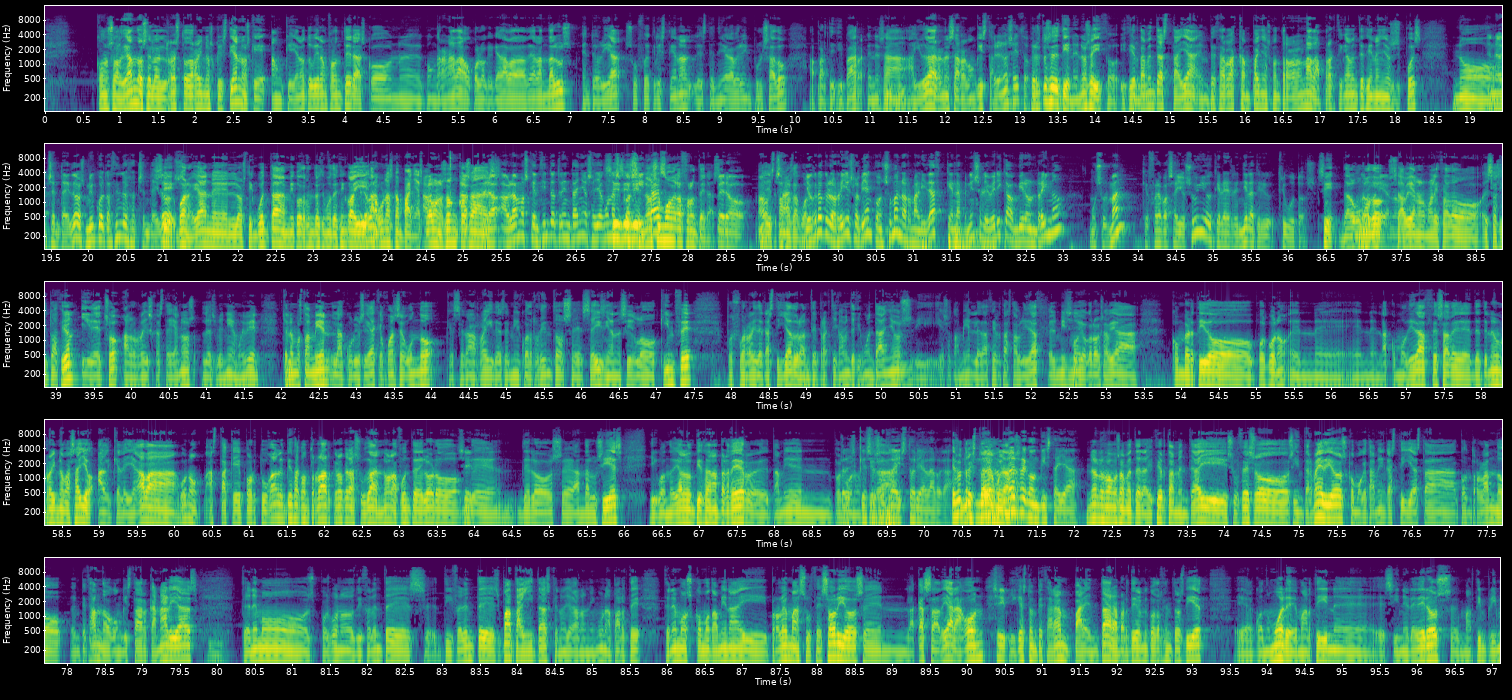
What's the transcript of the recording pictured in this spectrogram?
consolidándoselo el resto de reinos cristianos, que aunque ya no tuvieran fronteras con, eh, con Granada o con lo que quedaba de Al-Ándalus, en teoría su fe cristiana les tendría que haber impulsado a participar en esa, ayudar en esa reconquista. Pero no se hizo. Pero esto se detiene, no se hizo. Y ciertamente hasta ya empezar las campañas contra Granada, prácticamente 100 años después, no... En el 82, 1482. Sí, bueno, ya en los 50, en 1455 hay algunas campañas, pero bueno, son cosas... Pero hablamos que en 130 años hay algunas sí, sí, Sí, no se mueven las fronteras. Pero estamos de acuerdo. yo creo que los reyes lo veían con suma normalidad que en la península ibérica hubiera un reino musulmán que fuera vasallo suyo y que le rendiera tributos. Sí, de algún modo se había normalizado esa situación y de hecho a los reyes castellanos les venía muy bien. Tenemos también la curiosidad que Juan II, que será rey desde 1406, ya en el siglo XV, pues fue rey de Castilla durante prácticamente 50 años mm. y eso también le da cierta estabilidad. Él mismo yo creo que se había convertido, pues bueno, en, eh, en, la comodidad esa de, tener un reino vasallo al que le llegaba, bueno, hasta que Portugal empieza a controlar, creo que era Sudán, ¿no? La fuente del oro de, de, los eh, andalusíes y cuando ya lo empiezan a perder, eh, también, pues Pero bueno. es que eso es otra historia larga. Es otra historia muy larga. No es reconquista ya. No nos vamos a meter ahí, ciertamente. Hay sucesos intermedios, como que también Castilla está controlando, empezando a conquistar Canarias. Mm. Tenemos, pues bueno, diferentes, diferentes batallitas que no llegan a ninguna parte. Tenemos como también hay problemas sucesorios en la Casa de Aragón y que esto empezará a emparentar a partir de 1410, eh, cuando muere Martín eh, sin herederos, eh, Martín I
